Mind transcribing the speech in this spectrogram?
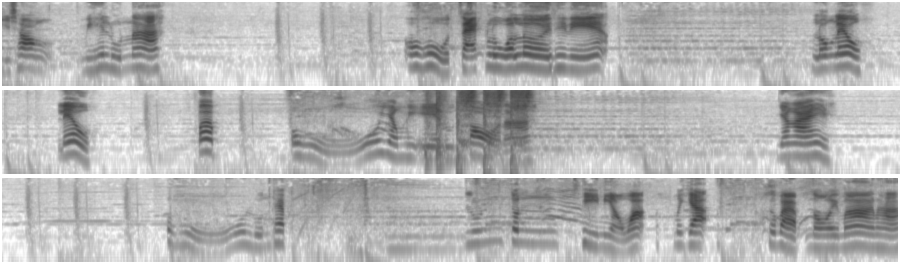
4 ช่องมีให้ลุ้นนะคะ โอ้โห แจ็คล้วนเลยทีนี้ ลงเร็ว เร็ว ปึ๊บโอ้โห ยังมีเอลุ้นต่อนะ ยังไง โอ้โห ลุ้นแทบ ลุ้นจนทีเหนียวอะเมื่อกี้คือแบบน้อยมากนะคะ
